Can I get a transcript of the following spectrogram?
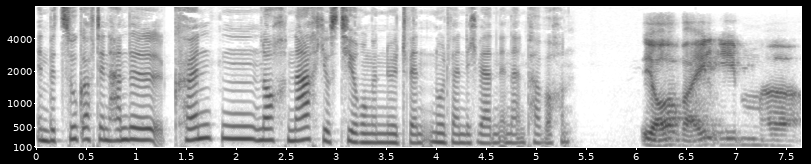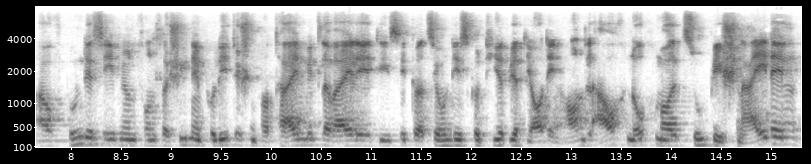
in Bezug auf den Handel könnten noch Nachjustierungen notwendig werden in ein paar Wochen. Ja, weil eben äh, auf Bundesebene und von verschiedenen politischen Parteien mittlerweile die Situation diskutiert wird, ja, den Handel auch nochmal zu beschneiden.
